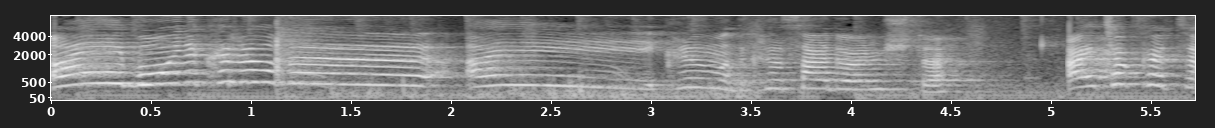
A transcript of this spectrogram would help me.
Ay boynu kırıldı. Ay kırılmadı. Kırılsaydı ölmüştü. Ay çok kötü.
